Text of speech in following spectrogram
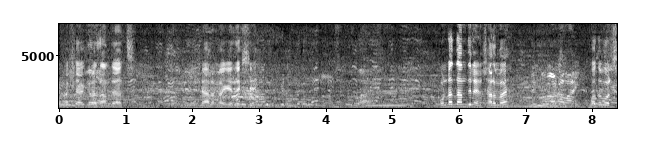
এবার সে একগুলো দাম দেওয়া হচ্ছে শালম ভাইকে দেখছি। কোনটার দাম দিলেন শালম ভাই। কত বলছে?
